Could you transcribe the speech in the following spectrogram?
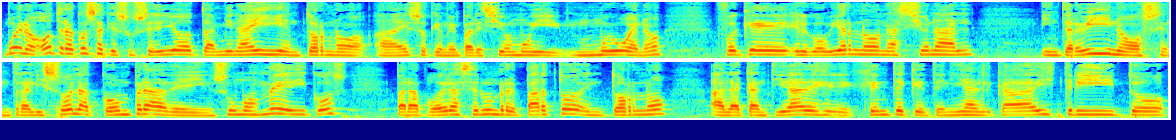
Bueno, otra cosa que sucedió también ahí en torno a eso que me pareció muy, muy bueno fue que el gobierno nacional intervino o centralizó la compra de insumos médicos para poder hacer un reparto en torno a la cantidad de gente que tenía cada distrito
